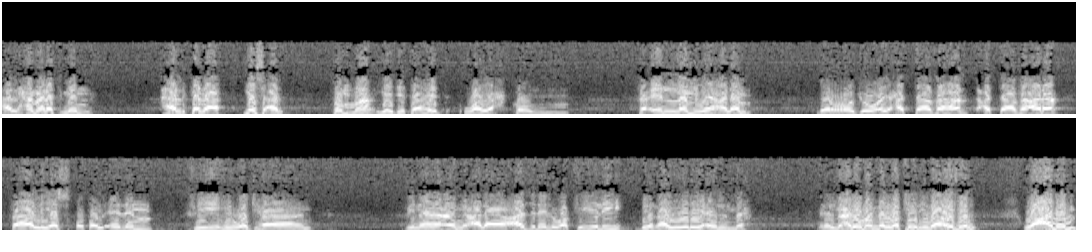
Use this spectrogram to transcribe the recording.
هل حملت منه؟ هل كذا؟ يسأل. ثم يجتهد ويحكم. فإن لم يعلم بالرجوع حتى فعل حتى فعل فهل يسقط الإذن؟ فيه وجهان. بناء على عزل الوكيل بغير علمه. من المعلوم أن الوكيل إذا عزل وعلم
